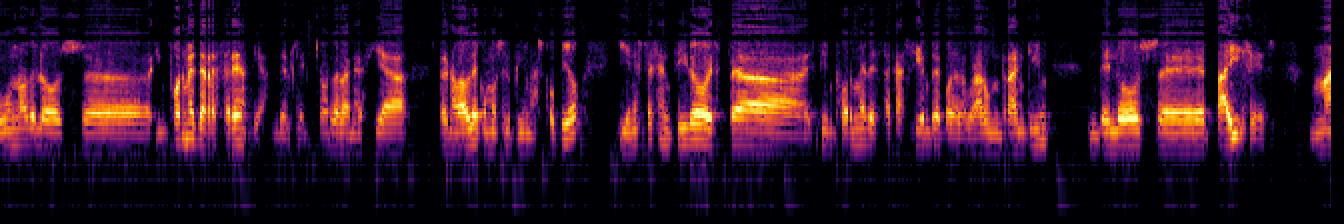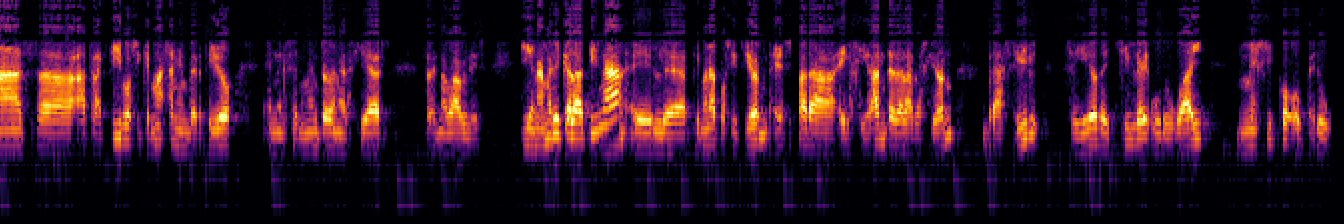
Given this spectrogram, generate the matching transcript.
uno de los eh, informes de referencia del sector de la energía renovable, como es el Climascopio, y en este sentido este informe destaca siempre por elaborar un ranking de los eh, países más eh, atractivos y que más han invertido en el segmento de energías renovables. Y en América Latina, la primera posición es para el gigante de la región, Brasil, seguido de Chile, Uruguay, México o Perú.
